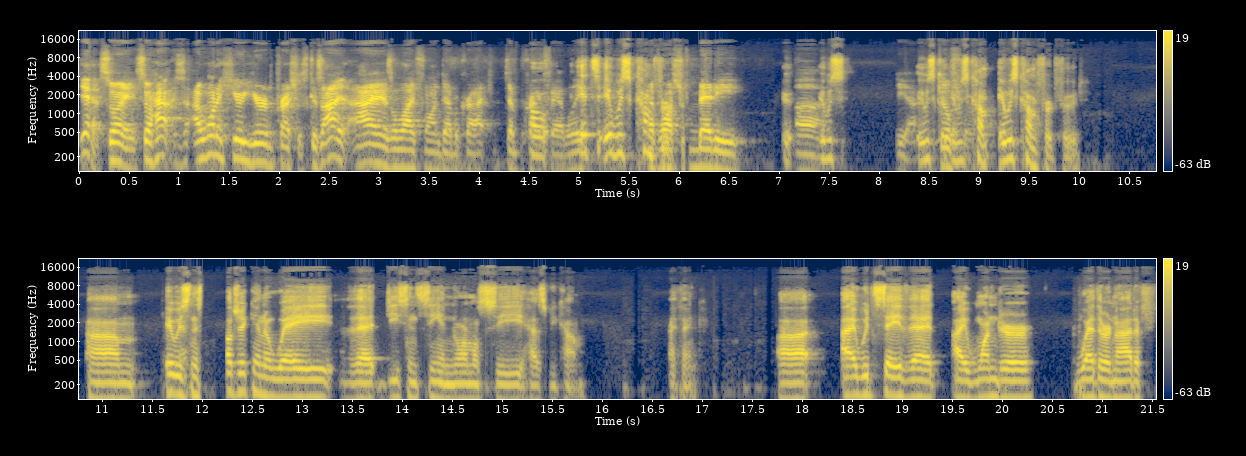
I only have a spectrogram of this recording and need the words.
yeah. So, I- so how, I want to hear your impressions because I, I, as a lifelong Democrat, Democratic oh, family, it's it was I've comfort. watched many. It, uh, it was Yeah, it was it was com- it was comfort food. Um, it was nostalgic in a way that decency and normalcy has become. I think. Uh, I would say that I wonder whether or not if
